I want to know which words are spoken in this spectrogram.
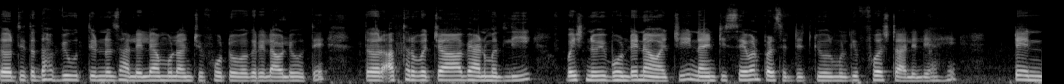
तर तिथं दहावी उत्तीर्ण झालेल्या मुलांचे फोटो वगैरे लावले होते. तर अथर्वच्या व्हॅनमधली वैष्णवी भोंडे नावाची नाईंटी सेवन पर्सेंटेज घेऊन मुलगी फर्स्ट आलेली आहे. टेन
